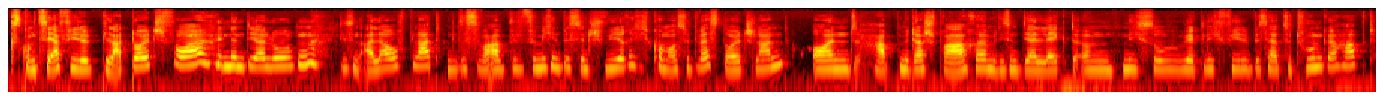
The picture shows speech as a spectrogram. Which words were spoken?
Es kommt sehr viel Plattdeutsch vor in den Dialogen. Die sind alle auf Platt. Das war für mich ein bisschen schwierig. Ich komme aus Südwestdeutschland und habe mit der Sprache, mit diesem Dialekt ähm, nicht so wirklich viel bisher zu tun gehabt.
